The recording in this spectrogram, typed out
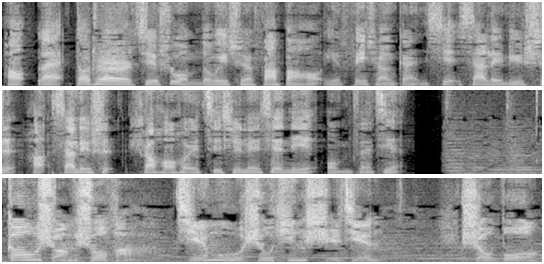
好，来到这儿结束我们的维权法宝，也非常感谢夏磊律师。好，夏律师稍后会继续连线您，我们再见。高爽说法节目收听时间：首播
